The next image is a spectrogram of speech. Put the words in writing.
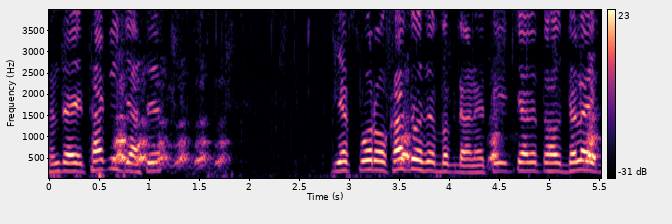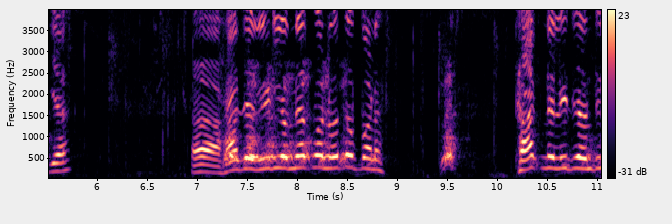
અંદાજે થાકી ગયા છે. એક પોરો ખાધો છે બગડાણેથી અત્યારે તો હવે ધલાઈ ગયા. હા, હાજે વીડિયો મેકવાનો હતો પણ થાકને લીધે અંતિ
